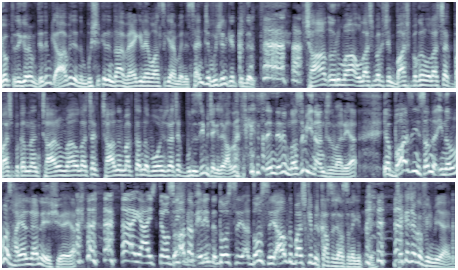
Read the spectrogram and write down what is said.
Yok dedi görmedim. Dedim ki abi dedim bu şirketin daha vergi levhası gelmedi. Sence bu şirket dedim Çağan Irmak'a ulaşmak için başbakana ulaşacak. Başbakandan Çağan Irmak'a ulaşacak. Çağan Irmak'tan da bu oyuncular açacak. Bu diziyi mi çekecek Allah aşkına? Senin dedim nasıl bir inancın var ya? Ya bazı insanlar inanılmaz hayallerle yaşıyor ya. ya işte o Sonra adam elinde dosyayı, dosyayı aldı başka bir kas ajansına gitti. Çekecek o filmi yani.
